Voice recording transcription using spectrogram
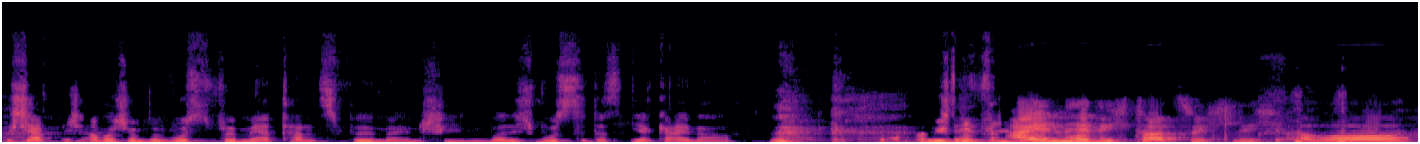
Ich habe mich aber schon bewusst für mehr Tanzfilme entschieden, weil ich wusste, dass ihr keine habt. So einen hätte ich tatsächlich, aber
